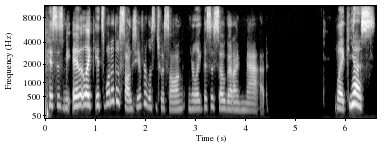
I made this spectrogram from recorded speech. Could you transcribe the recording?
pisses me and like it's one of those songs you ever listen to a song and you're like this is so good i'm mad like Yes.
